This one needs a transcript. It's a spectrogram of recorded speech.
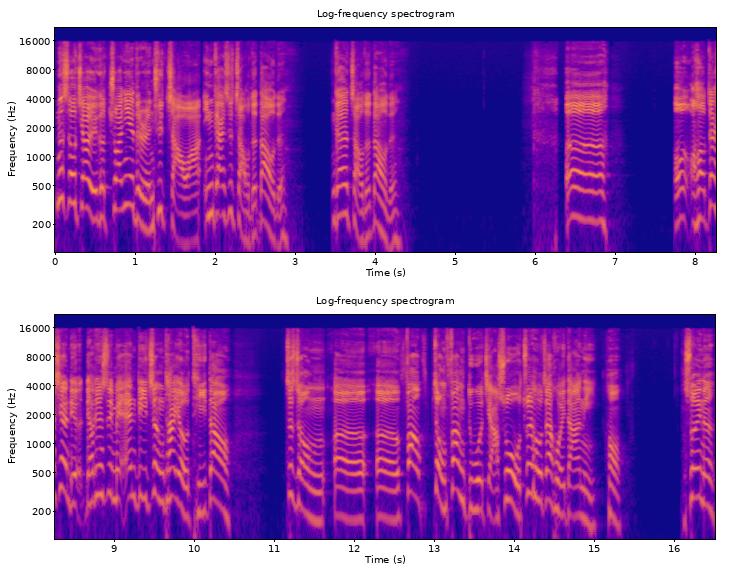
那时候只要有一个专业的人去找啊，应该是找得到的，应该是找得到的。呃。哦，好，在现在聊聊天室里面，Andy 正他有提到这种呃呃放这种放毒的假说，我最后再回答你，吼。所以呢，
